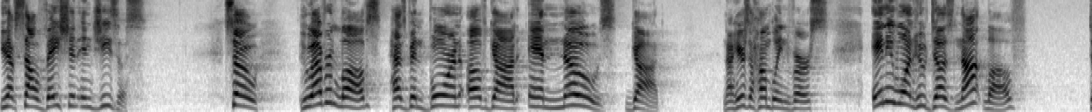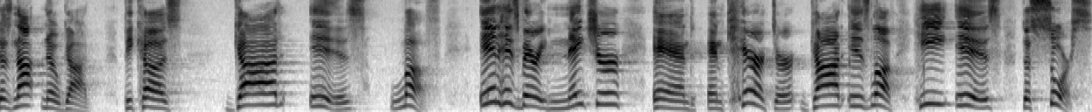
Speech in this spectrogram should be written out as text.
You have salvation in Jesus. So, whoever loves has been born of God and knows God. Now, here's a humbling verse anyone who does not love does not know God because God is love. In his very nature and, and character, God is love. He is the source.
